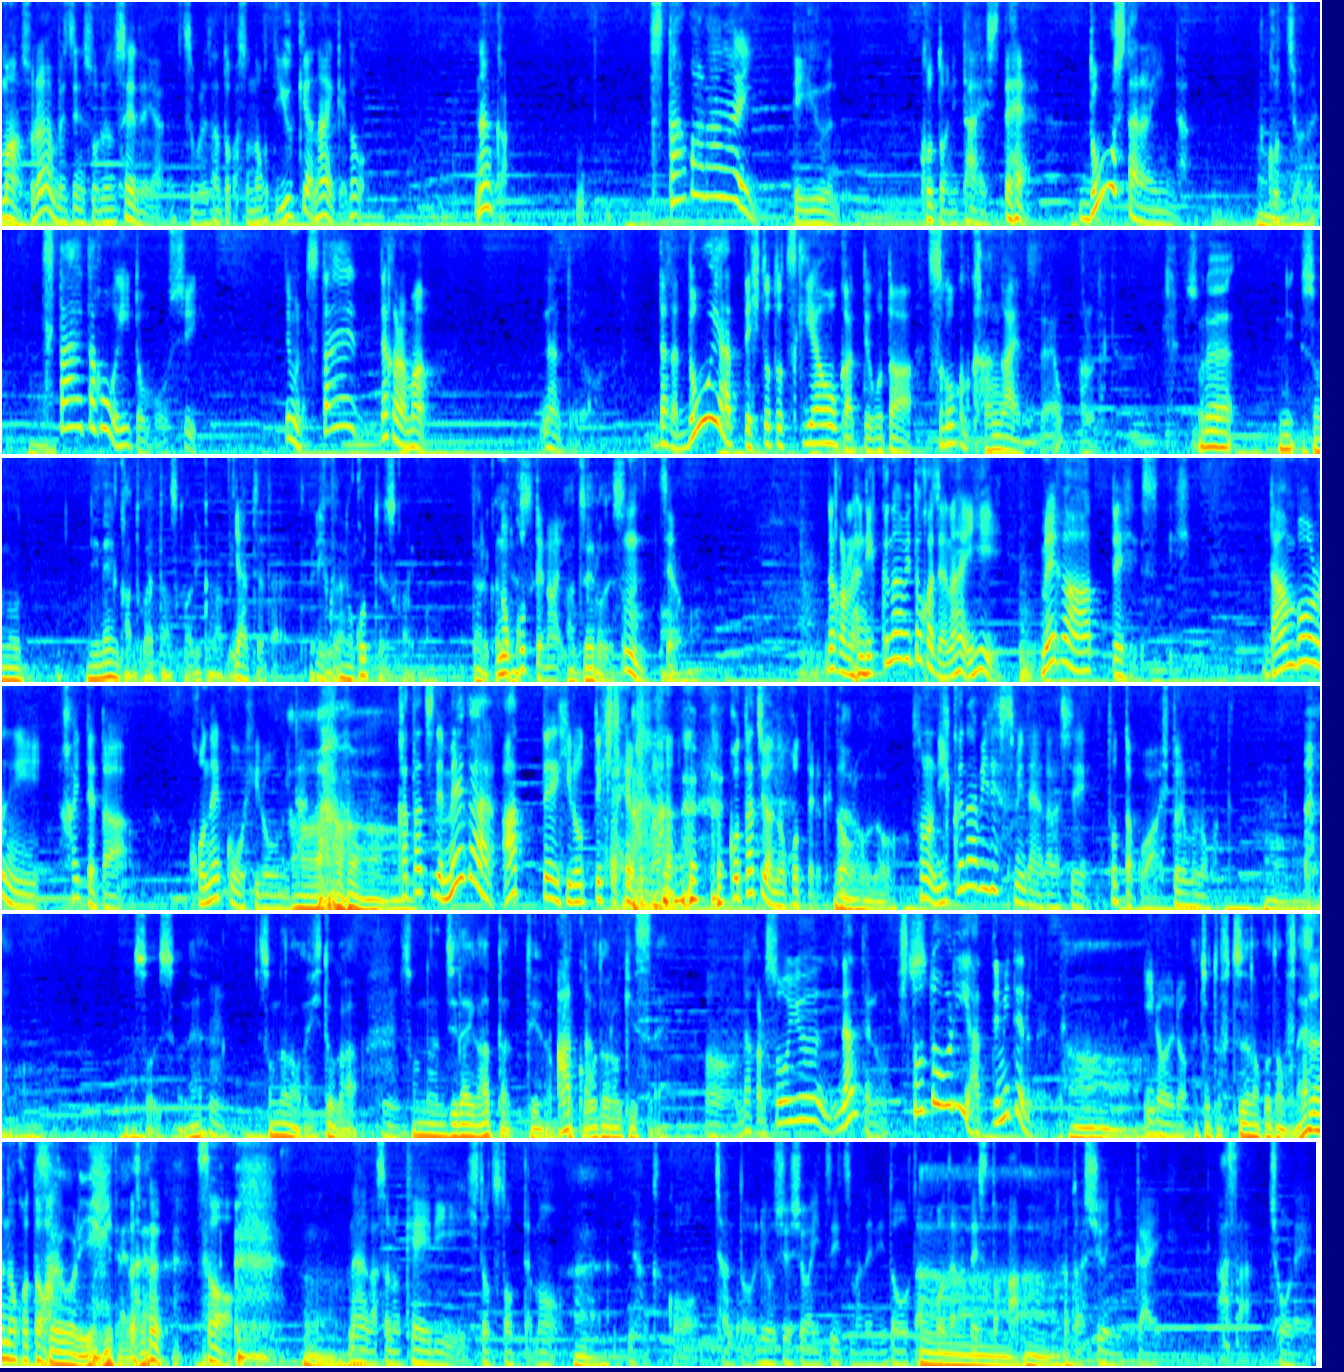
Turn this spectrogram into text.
まあそれは別にそれのせいでや潰れたとかそんなこと言う気はないけどなんか伝わらないっていうことに対してどうしたらいいんだ？こっちはね。伝えた方がいいと思うし。でも伝えだからまあなんていうの？だからどうやって人と付き合おうかっていうことはすごく考えてたよあの時。それにその2年間とかやったんですか？陸ナビ。やってた。陸ナビ。残ってるんですか？今。誰か残ってない。あゼロですか？うんゼロ。だからニックナビとかじゃない目があって段ボールに入ってた子猫を拾うみたいな。形で目があって拾ってきたような 子たちは残ってるけどなるほど。その陸ナビですみたいな形で撮った子は一人も残ってうん。そうですよね、る、うん。そんなの人が、うん。そんな時代があったっていうのが結構驚きですね。うん、だからそういうなんていうの？一通りやってみてるんだよね。あいろいろ。あちょっと普通のこともね。普通のことは。セオリーみたいなね、そううん。なんかその経理一つとってもはい、なんかこうちゃんと領収書はいついつまでにどうだこうだらですとかあとは週に1回朝朝礼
